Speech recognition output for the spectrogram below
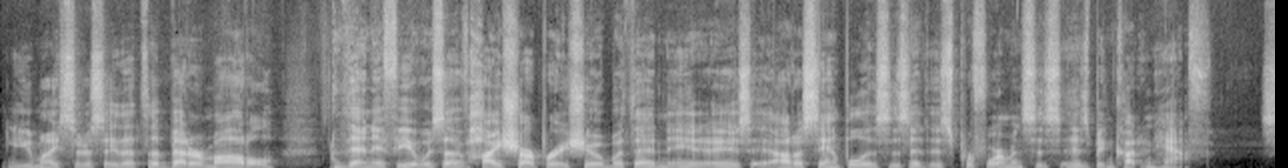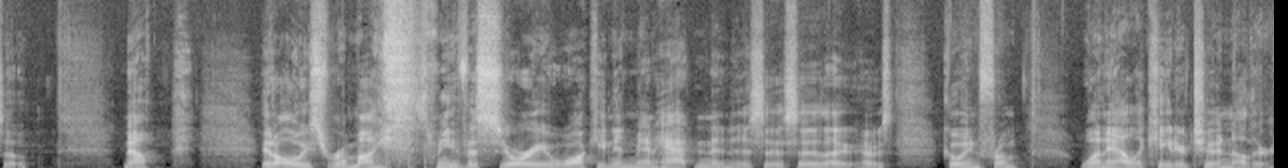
you might sort of say that's a better model than if it was a high Sharpe ratio, but then it is out of sample is, is that its performance is, has been cut in half. So now it always reminds me of a story of walking in Manhattan, and is I, I was going from one allocator to another,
